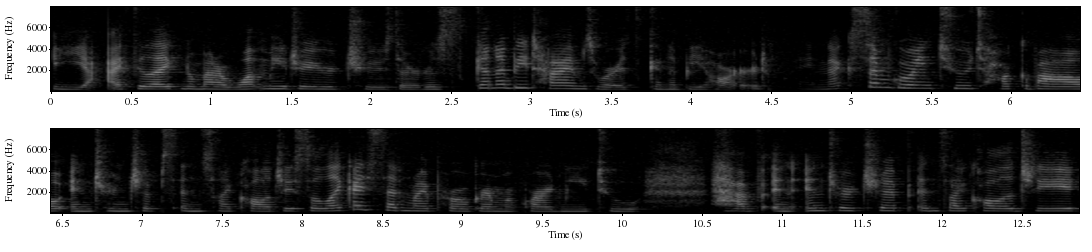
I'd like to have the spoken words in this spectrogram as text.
yeah, I feel like no matter what major you choose, there's gonna be times where it's gonna be hard. Next, I'm going to talk about internships in psychology. So like I said, my program required me to have an internship in psychology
